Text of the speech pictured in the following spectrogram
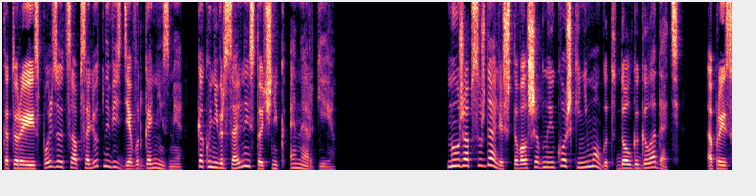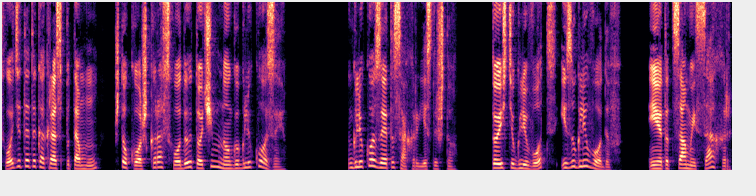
которые используются абсолютно везде в организме, как универсальный источник энергии. Мы уже обсуждали, что волшебные кошки не могут долго голодать. А происходит это как раз потому, что кошка расходует очень много глюкозы. Глюкоза — это сахар, если что. То есть углевод из углеводов. И этот самый сахар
